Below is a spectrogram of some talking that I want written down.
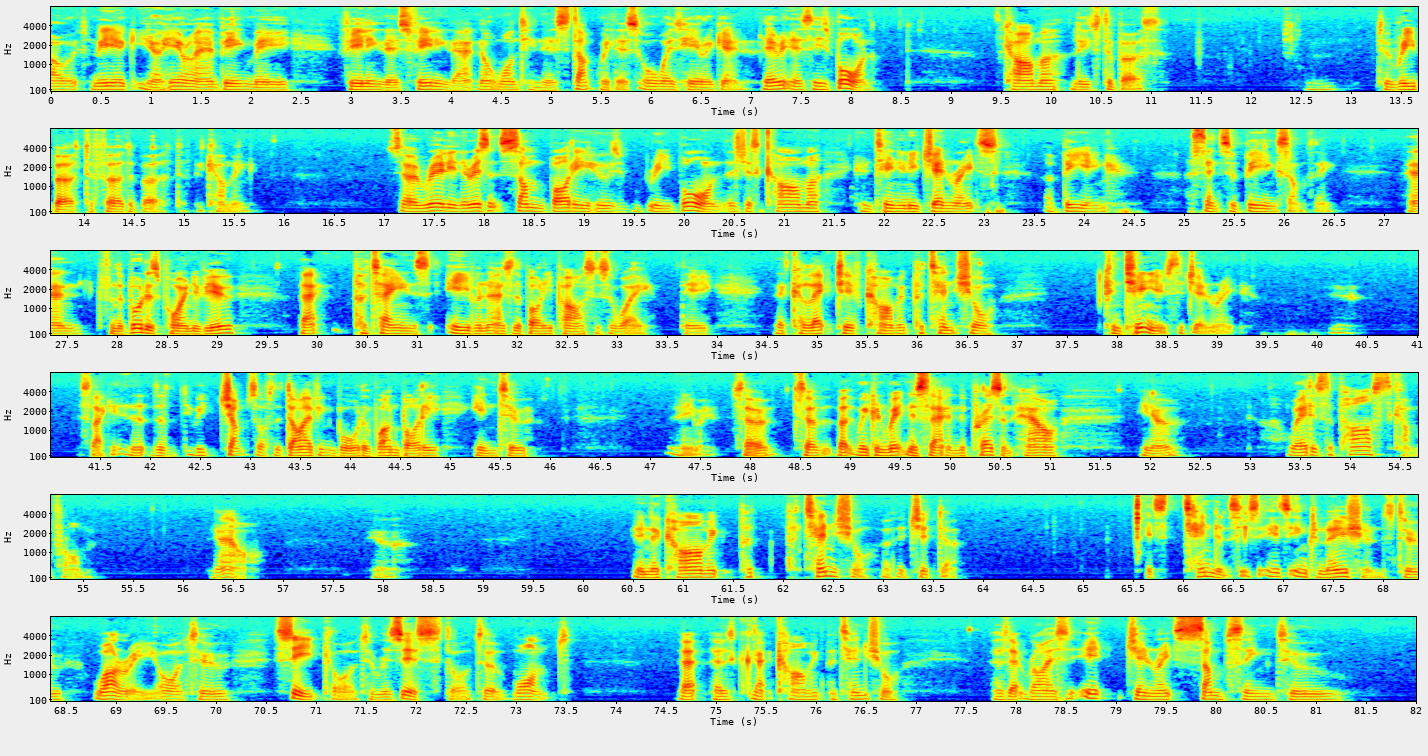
oh, it's me, you know, here I am being me, feeling this, feeling that, not wanting this, stuck with this, always here again. There it is, he's born karma leads to birth, to rebirth, to further birth, of becoming. So really, there isn't somebody who's reborn. There's just karma continually generates a being, a sense of being something. And from the Buddha's point of view, that pertains even as the body passes away. The, the collective karmic potential continues to generate. Yeah. It's like it, the, the, jumps off the diving board of one body into. Anyway, so so, but we can witness that in the present. How, you know, where does the past come from? Now, yeah. In the karmic p- potential of the chitta, its tendencies, its inclinations to worry or to seek or to resist or to want. That those that karmic potential as that rises, it generates something to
